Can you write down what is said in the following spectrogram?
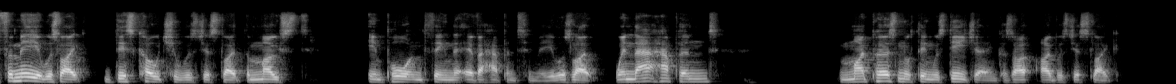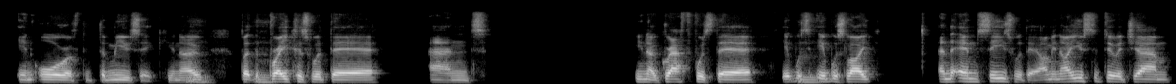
for me, it was like this culture was just like the most important thing that ever happened to me. It was like when that happened, my personal thing was DJing because I, I was just like in awe of the, the music, you know. Mm, But the mm. breakers were there, and you know, Graf was there. It was Mm. it was like, and the MCs were there. I mean, I used to do a jam.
